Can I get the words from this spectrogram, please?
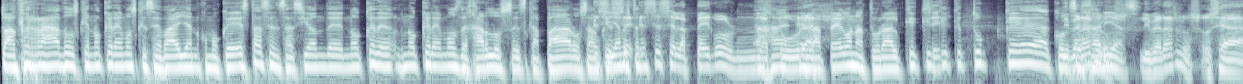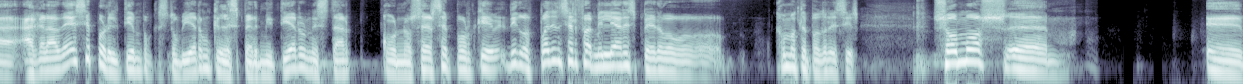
aferrados, que no queremos que se vayan, como que esta sensación de no, que no queremos dejarlos escapar, o sea, ese, ya no es, estén... ese es el apego Ajá, natural. el apego natural. ¿Qué, qué, Sí. qué- qué- tú qué aconsejarías? Liberarlos, liberarlos. O sea, agradece por el tiempo que estuvieron, que les permitieron estar, conocerse, porque, digo, pueden ser familiares, pero, ¿cómo te podré decir? Somos eh, eh,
